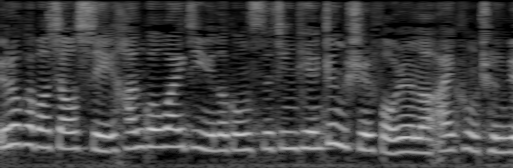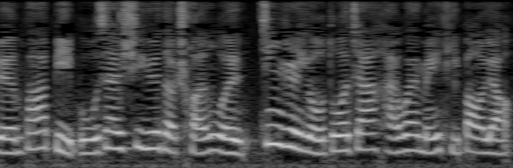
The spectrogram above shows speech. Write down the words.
娱乐快报消息，韩国 YG 娱乐公司今天正式否认了 iKON 成员芭比不再续约的传闻。近日有多家海外媒体爆料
